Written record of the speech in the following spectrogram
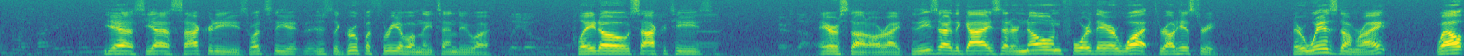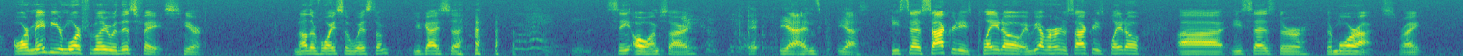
yes, yes, Socrates. What's the? There's the group of three of them. They tend to. Uh, Plato, Plato, Socrates, Aristotle. Aristotle. All right. These are the guys that are known for their what throughout history? Their wisdom, right? Well, or maybe you're more familiar with this face here. Another voice of wisdom. You guys uh, see? Oh, I'm sorry. It- yeah, yes. He says Socrates, Plato. Have you ever heard of Socrates, Plato? Uh, he says they're they're morons, right?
